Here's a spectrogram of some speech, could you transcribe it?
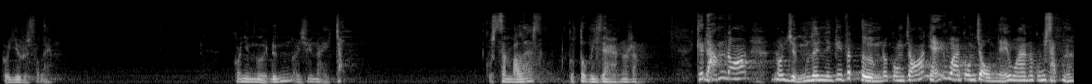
của Jerusalem. Có những người đứng ở dưới này chọc của Sambalas của Tobia nói rằng, cái đám đó, nó dựng lên những cái vách tường đó, con chó nhảy qua, con trồn nhảy qua, nó cũng sập nữa.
